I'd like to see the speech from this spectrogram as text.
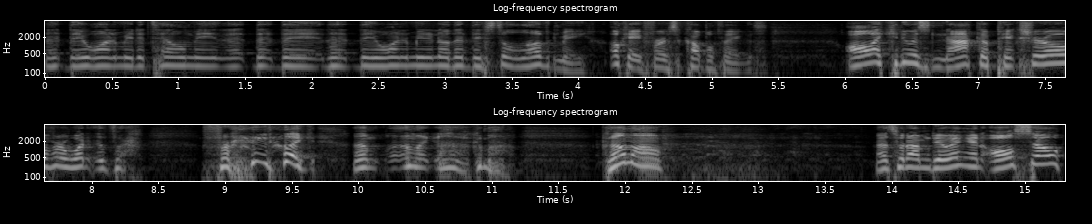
that they wanted me to tell me that, that they that they wanted me to know that they still loved me. Okay first a couple things. All i can do is knock a picture over? What for like I'm, I'm like come on. Come on. That's what i'm doing. And also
